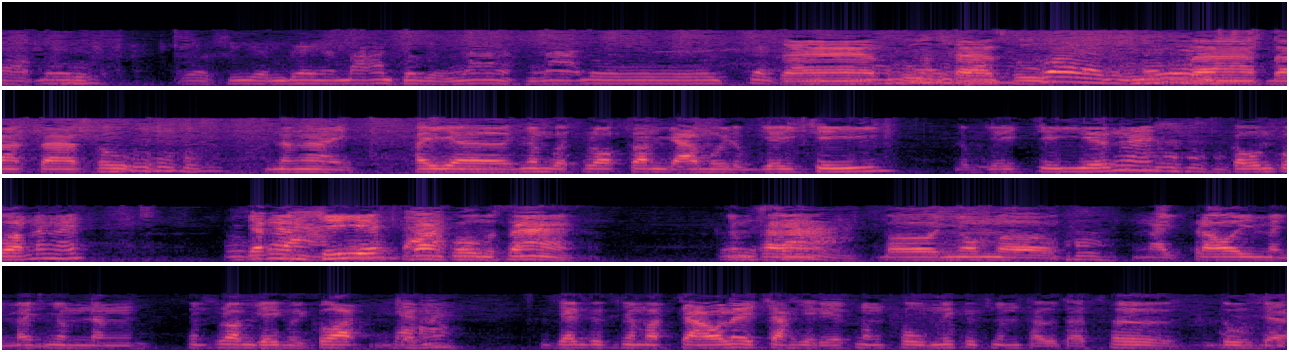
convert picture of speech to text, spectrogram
ដល់បូរ ស៊ីអនវិញបានទៅណាណាដូចចិត្តសាធុសាធុបាទបាទសាធុហ្នឹងហើយហើយខ្ញុំក៏ធ្លាប់សន្យាមួយលោកយាយជីលោកយាយជីយើងណាកូនគាត់ហ្នឹងហ៎អញ្ចឹងខ្ញុំជីហ៎បាទកូនភាសាខ្ញុំថាបើខ្ញុំថ្ងៃក្រោយមិនមិនខ្ញុំនឹងខ្ញុំធ្លាប់និយាយមួយគាត់អញ្ចឹងណាអញ្ចឹងគឺខ្ញុំអត់ចោលទេចាស់ជារៀនក្នុងភូមិនេះគឺខ្ញុំត្រូវតែធ្វើទោះតែ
